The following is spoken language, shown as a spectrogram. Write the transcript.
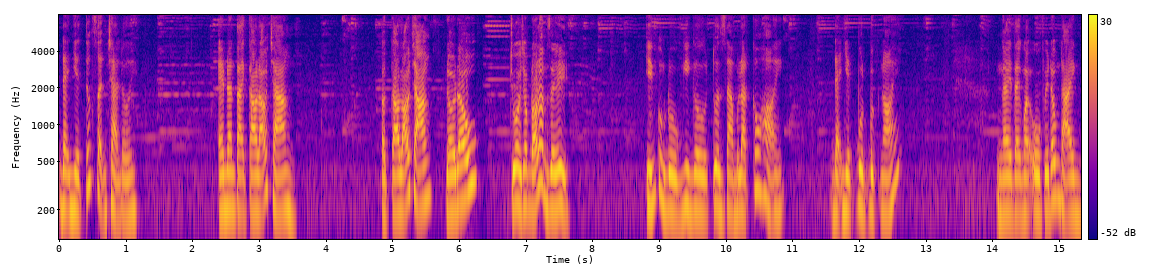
Đại nhiệt tức giận trả lời. Em đang tại Cao Lão Tràng. Ở Cao Lão Tràng? Ở đâu? Chú ở trong đó làm gì? Yến Cuồng Đồ nghi ngờ tuôn ra một loạt câu hỏi. Đại nhiệt buồn bực nói. Ngay tại ngoại ô phía Đông Thành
